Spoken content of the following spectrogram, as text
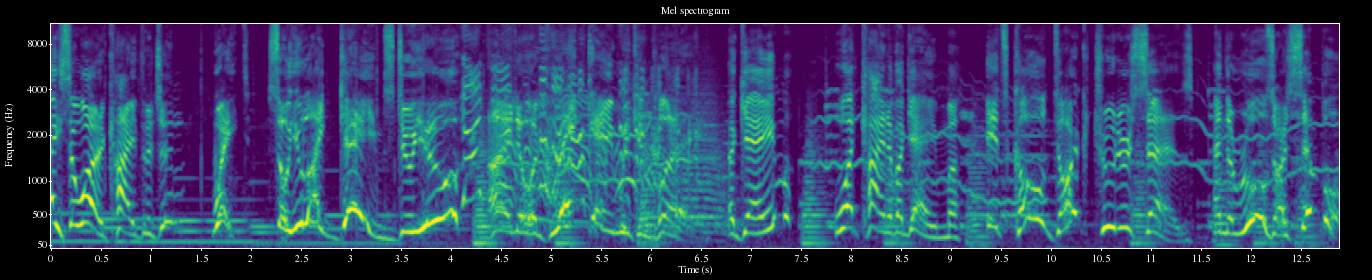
Nice work, Hydrogen! Wait, so you like games, do you? I know a great game we can play! A game? What kind of a game? It's called Dark Truder Says, and the rules are simple.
